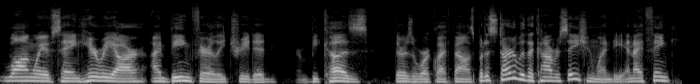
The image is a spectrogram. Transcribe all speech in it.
Long way of saying here we are, I'm being fairly treated because there's a work-life balance. But it started with a conversation, Wendy, and I think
